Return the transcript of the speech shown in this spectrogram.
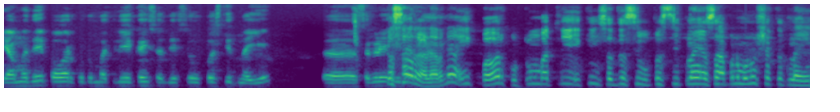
यामध्ये पवार कुटुंबातील एकही सदस्य उपस्थित नाहीये. अं, सगळे कसं राहणार ना? एक पवार कुटुंबातली एकही सदस्य उपस्थित नाही असं आपण म्हणू शकत नाही.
